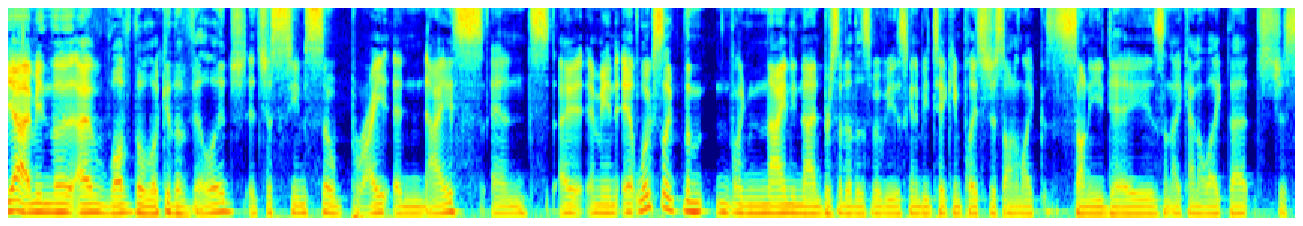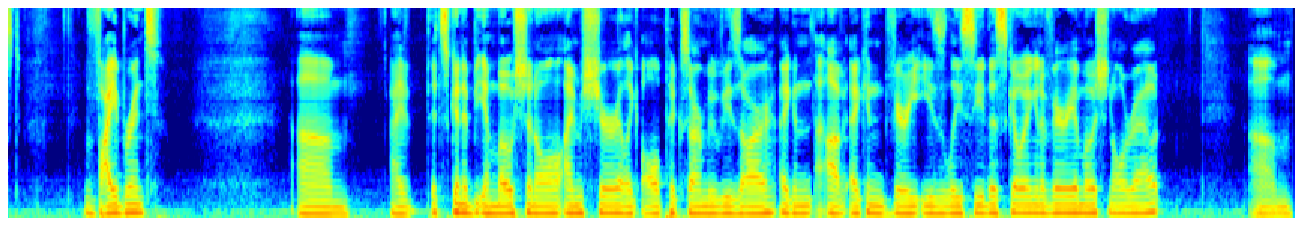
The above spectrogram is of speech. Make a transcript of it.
yeah, I mean the I love the look of the village. It just seems so bright and nice, and I I mean it looks like the like ninety nine percent of this movie is going to be taking place just on like sunny days, and I kind of like that. It's just vibrant. Um, I it's going to be emotional. I'm sure, like all Pixar movies are. I can I can very easily see this going in a very emotional route. Um,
